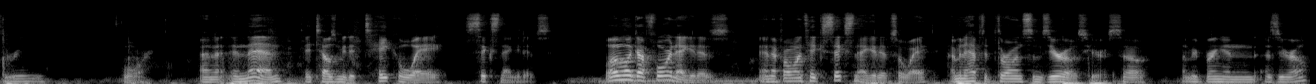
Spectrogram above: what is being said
three, four. And, and then it tells me to take away six negatives. Well, I've only got four negatives. And if I want to take six negatives away, I'm going to have to throw in some zeros here. So let me bring in a zero.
